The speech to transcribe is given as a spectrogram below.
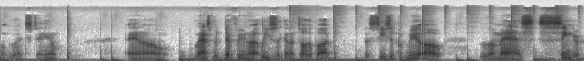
congrats to him. And uh, last but definitely not least, I'm going to talk about the season premiere of The Masked Singer.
